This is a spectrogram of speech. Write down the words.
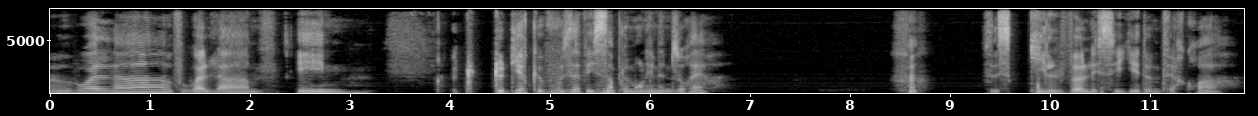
Voilà, voilà. Et te dire que vous avez simplement les mêmes horaires? C'est ce qu'ils veulent essayer de me faire croire.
